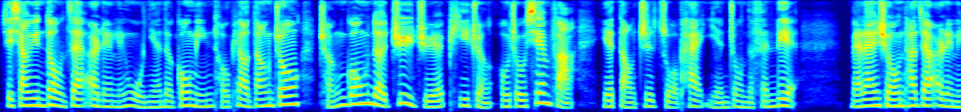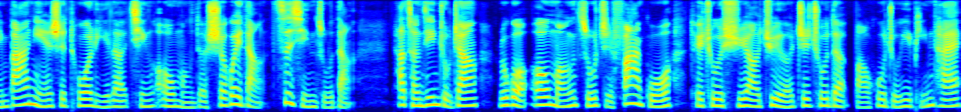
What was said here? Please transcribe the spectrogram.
这项运动在二零零五年的公民投票当中成功的拒绝批准欧洲宪法，也导致左派严重的分裂。梅兰雄他在二零零八年是脱离了亲欧盟的社会党，自行组党。他曾经主张，如果欧盟阻止法国推出需要巨额支出的保护主义平台，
